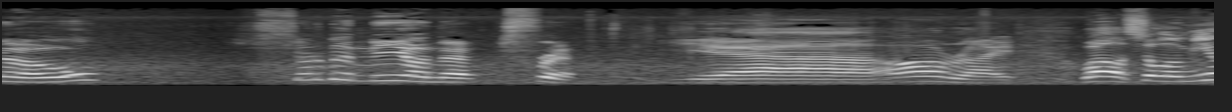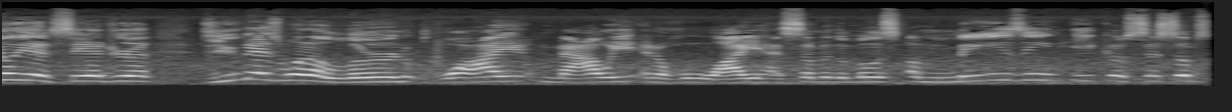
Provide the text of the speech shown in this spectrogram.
No. Should have been me on that trip. Yeah, all right. Well, so Amelia and Sandra, do you guys want to learn why Maui and Hawaii has some of the most amazing ecosystems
